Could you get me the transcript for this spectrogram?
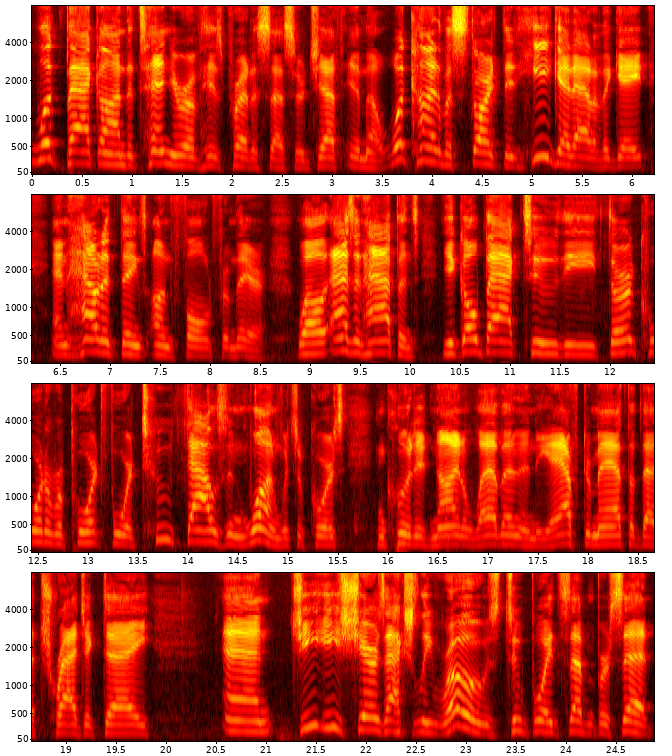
look back on the tenure of his predecessor, Jeff Immelt. What kind of a start did he get out of the gate, and how did things unfold from there? Well, as it happens, you go back to the third quarter report for 2001, which of course included 9 11 and the aftermath of that tragic day and GE shares actually rose 2.7%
